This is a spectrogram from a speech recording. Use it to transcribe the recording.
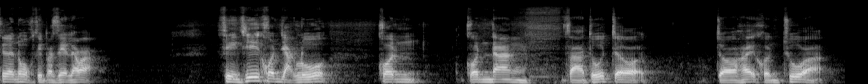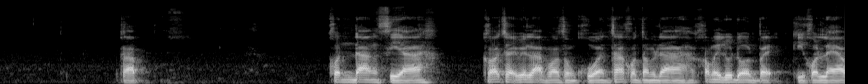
เกินหกสิบเปอร์เซ็นแล้วอะสิ่งที่คนอยากรู้ คนคนดังสาธุจอจอให้คนชั่วครับ คนดังเสีย ก็ใช้เวลาพอสมควร ถ้าคนธรรมดาเขาไม่รู้โดนไปกี่คนแล้ว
